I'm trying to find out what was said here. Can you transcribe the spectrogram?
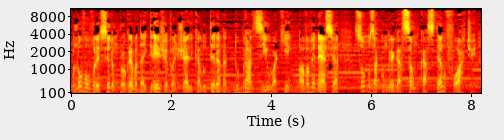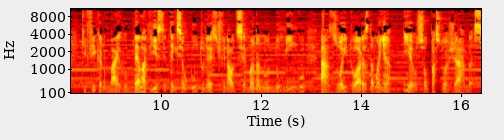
O Novo Alvorecer é um programa da Igreja Evangélica Luterana do Brasil, aqui em Nova Venécia. Somos a congregação Castelo Forte, que fica no bairro Bela Vista e tem seu culto neste final de semana no domingo, às 8 horas da manhã. E eu sou o pastor Jarbas.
